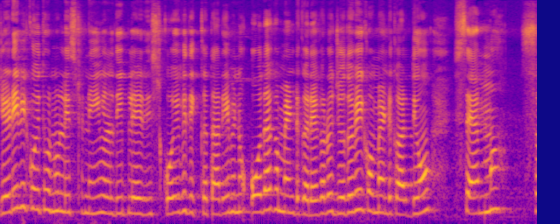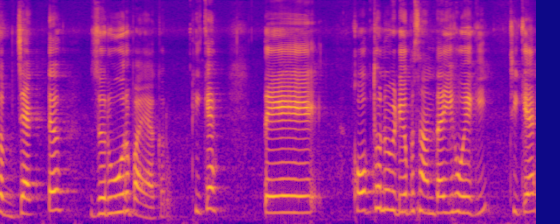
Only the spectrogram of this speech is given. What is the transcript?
ਜਿਹੜੀ ਵੀ ਕੋਈ ਤੁਹਾਨੂੰ ਲਿਸਟ ਨਹੀਂ ਮਿਲਦੀ ਪਲੇਲਿਸਟ ਕੋਈ ਵੀ ਦਿੱਕਤ ਆ ਰਹੀ ਹੈ, ਮੈਨੂੰ ਉਹਦਾ ਕਮੈਂਟ ਕਰਿਆ ਕਰੋ। ਜਦੋਂ ਵੀ ਕਮੈਂਟ ਕਰਦੇ ਹੋ ਸੈਮ ਸਬਜੈਕਟ ਜ਼ਰੂਰ ਪਾਇਆ ਕਰੋ। ਠੀਕ ਹੈ? ਤੇ ਹੋਪ ਤੁਹਾਨੂੰ ਵੀਡੀਓ ਪਸੰਦ ਆਈ ਹੋਏਗੀ, ਠੀਕ ਹੈ?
